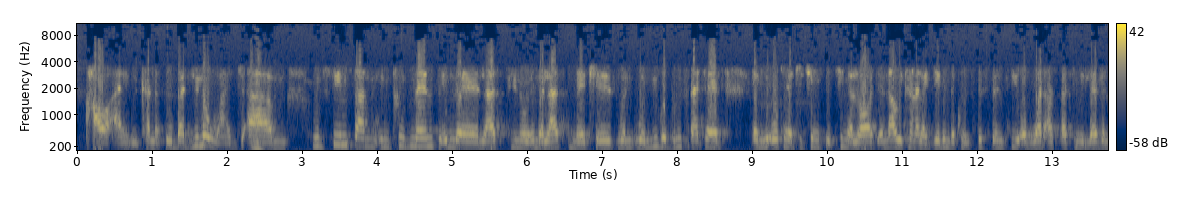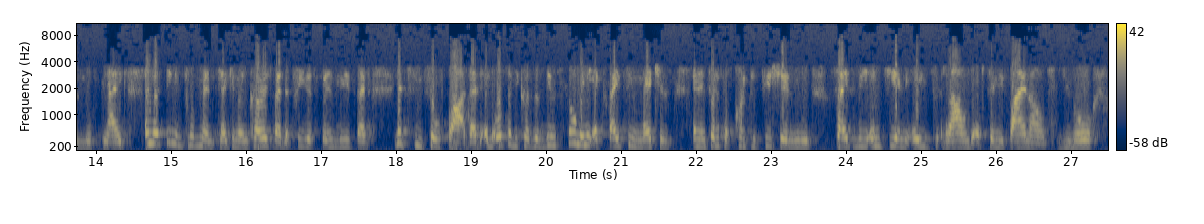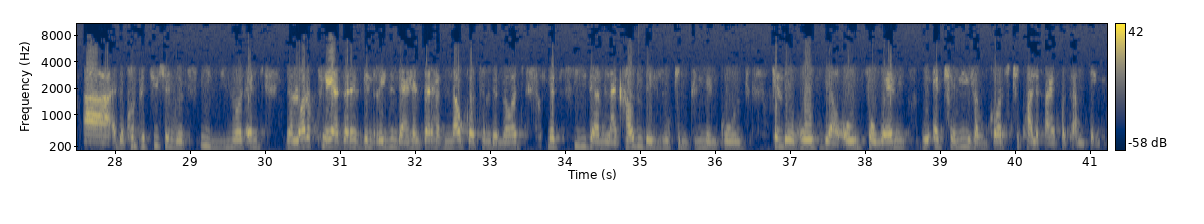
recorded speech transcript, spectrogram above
how I kind of feel, but you know what? Hmm. Um, we've seen some improvements in the last you know in the last matches when when Hugo Bruce started and we also had to change the team a lot. And now we're kind of like getting the consistency of what our starting 11 looked like. And we're seeing improvements, like, you know, encouraged by the previous friendlies that let's see so far that, and also because there's been so many exciting matches. And in terms of competition, we would cite the MTN 8 round of semifinals, you know, uh, the competition with seen, you know, and there are a lot of players that have been raising their hands that have now gotten the nod. Let's see them, like, how do they look in green and gold? can they hold their own for when we actually have got to qualify for something.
